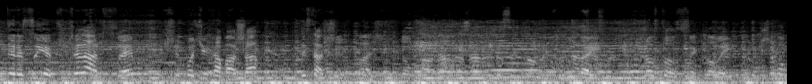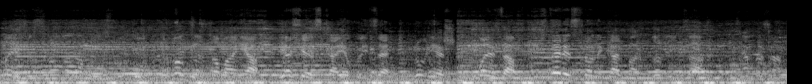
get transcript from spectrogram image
interesuje pszczelarstwem, czy pociecha wasza, wystarczy wpaść do pana tutaj, prosto z Sękowej. Przypomnę jeszcze stronę na Facebooku, koncertowania Jasielska i okolice. Również polecam cztery strony Karpat do lipca. Zapraszamy.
